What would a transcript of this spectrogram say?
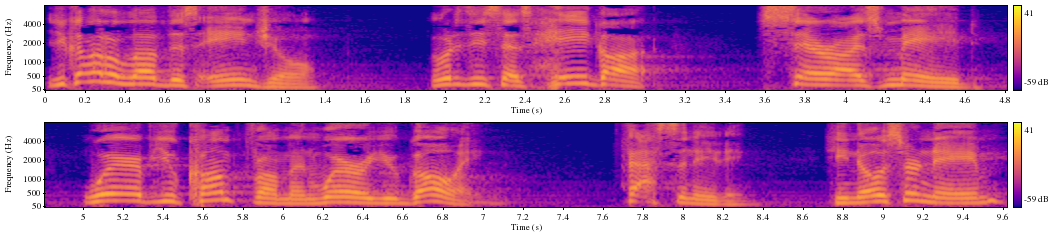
You gotta love this angel. What does he says? Hagar, Sarai's maid, where have you come from and where are you going? Fascinating. He knows her name.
